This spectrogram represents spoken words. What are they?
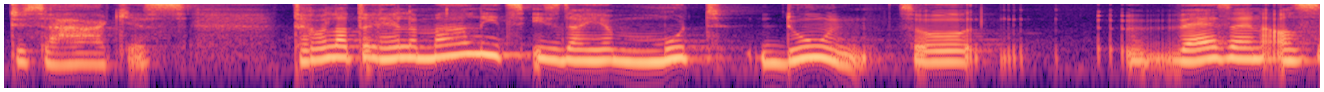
tussen haakjes. Terwijl dat er helemaal niets is dat je moet doen. Zo, wij zijn als,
